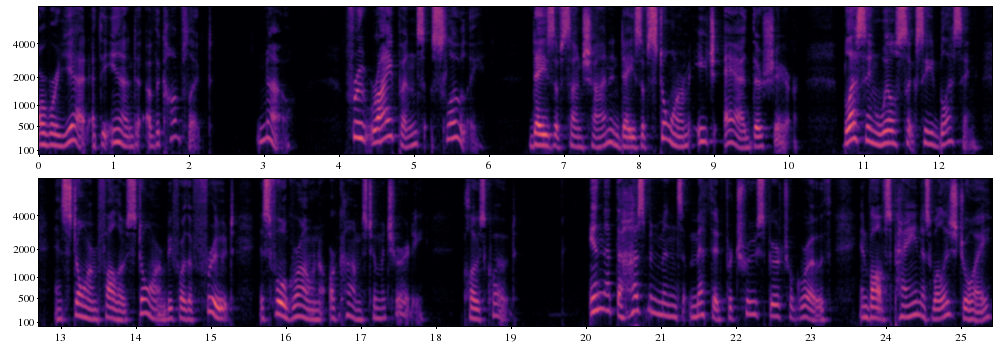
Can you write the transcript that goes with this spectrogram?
or were yet at the end of the conflict. No. Fruit ripens slowly. Days of sunshine and days of storm each add their share. Blessing will succeed blessing, and storm follows storm before the fruit is full grown or comes to maturity. In that the husbandman's method for true spiritual growth involves pain as well as joy,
